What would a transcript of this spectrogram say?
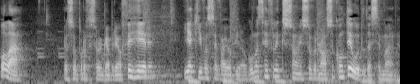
Olá, eu sou o professor Gabriel Ferreira e aqui você vai ouvir algumas reflexões sobre o nosso conteúdo da semana.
